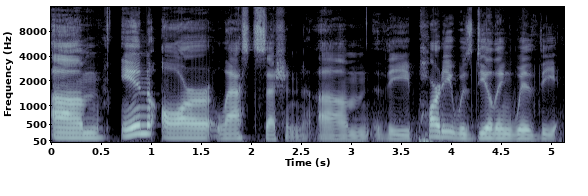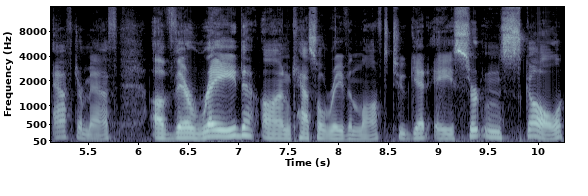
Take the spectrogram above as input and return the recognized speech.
Um, in our last session, um, the party was dealing with the aftermath of their raid on Castle Ravenloft to get a certain skull,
